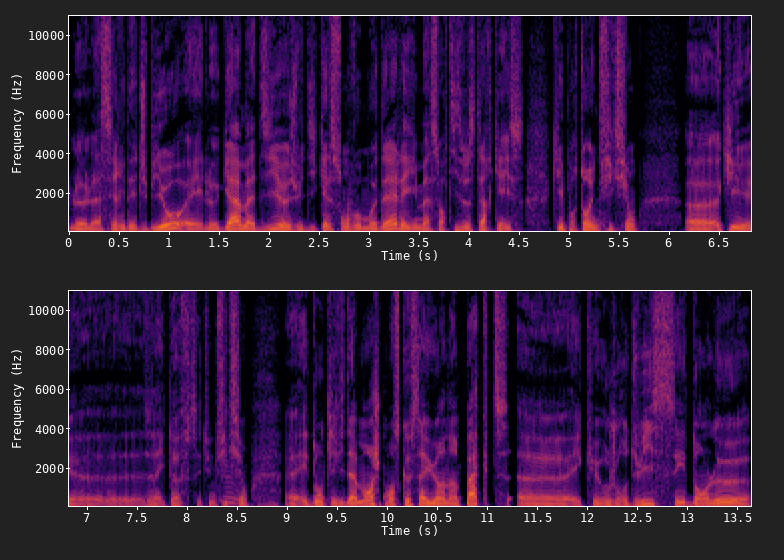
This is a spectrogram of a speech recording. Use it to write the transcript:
la série d'HBO, et le gars m'a dit, euh, je lui ai dit quels sont vos modèles, et il m'a sorti The Staircase, qui est pourtant une fiction. Euh, qui est euh, The Night Of, c'est une fiction. Euh, et donc évidemment, je pense que ça a eu un impact et qu'aujourd'hui, c'est dans le,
